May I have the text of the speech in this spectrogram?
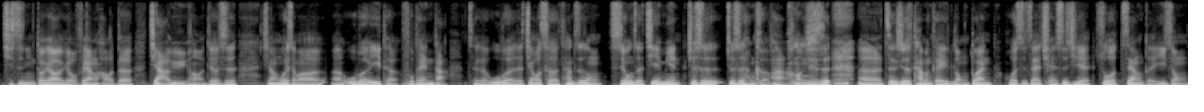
其实你都要有非常好的驾驭哈。就是像为什么呃 Uber Eat、Foodpanda 这个 Uber 的轿车，它这种使用者界面就是就是很可怕哈，就是呃这个就是他们可以垄断或是在全世界做这样的一种。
